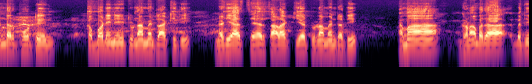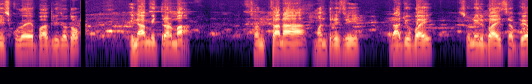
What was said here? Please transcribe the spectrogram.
અંડર ફોર્ટીન કબડ્ડીની ટુર્નામેન્ટ રાખી હતી. નડિયાદ શહેર શાળાકીય ટુર્નામેન્ટ હતી. એમાં ઘણા બધા બધી સ્કૂલોએ ભાગ લીધો હતો. ઇનામ વિતરણમાં સંસ્થાના મંત્રીશ્રી રાજુભાઈ સુનિલભાઈ સભ્ય,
